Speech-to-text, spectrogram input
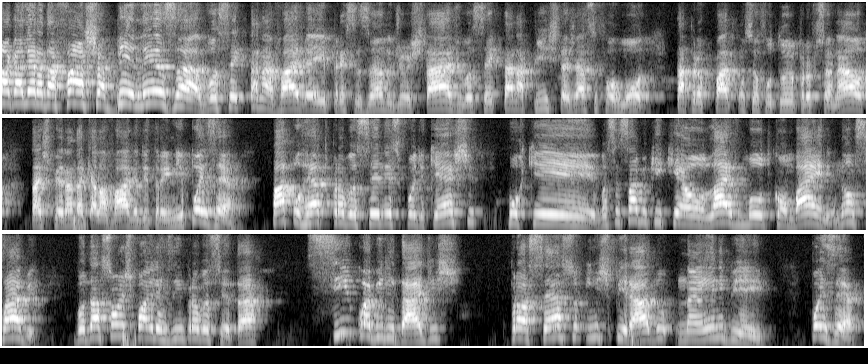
Fala galera da faixa, beleza? Você que está na vibe aí precisando de um estágio, você que está na pista, já se formou, está preocupado com seu futuro profissional, está esperando aquela vaga de trainee, pois é, papo reto para você nesse podcast, porque você sabe o que é o Live Mode Combine? Não sabe? Vou dar só um spoilerzinho para você, tá? Cinco habilidades, processo inspirado na NBA. Pois é,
